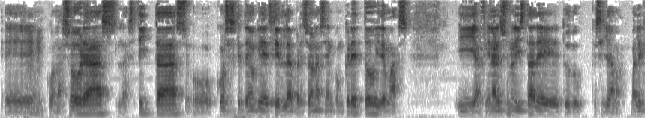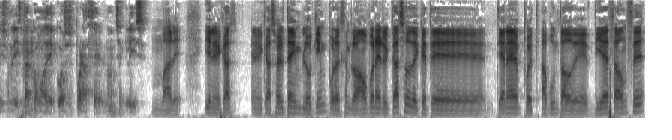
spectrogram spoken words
Eh, con las horas, las citas o cosas que tengo que decirle a personas en concreto y demás y al final es una lista de to-do, que se llama, ¿vale? Que es una lista como de cosas por hacer, ¿no? Un checklist. Vale. Y en el, caso, en el caso del time blocking, por ejemplo, vamos a poner el caso de que te tienes pues apuntado de 10 a 11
